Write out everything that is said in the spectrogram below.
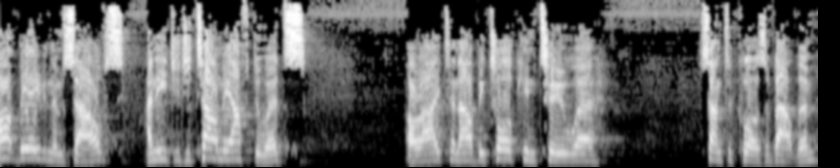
aren't behaving themselves, I need you to tell me afterwards. All right, and I'll be talking to uh, Santa Claus about them.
